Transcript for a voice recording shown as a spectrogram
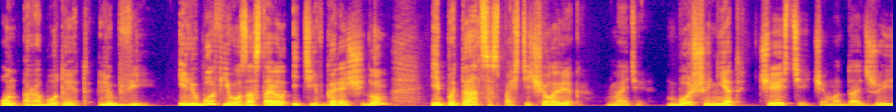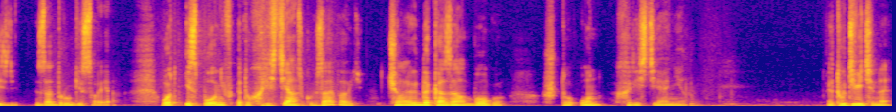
он работает любви. И любовь его заставила идти в горящий дом и пытаться спасти человека. Понимаете? Больше нет чести, чем отдать жизнь за други своя. Вот исполнив эту христианскую заповедь, человек доказал Богу, что он христианин. Это удивительное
